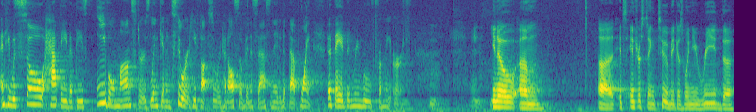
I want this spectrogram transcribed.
And he was so happy that these evil monsters, Lincoln and Seward, he thought Seward had also been assassinated at that point, that they had been removed from the earth. You know, um, uh, it's interesting too because when you read the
